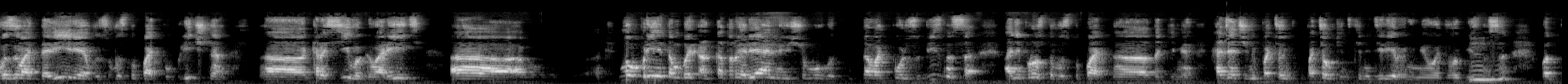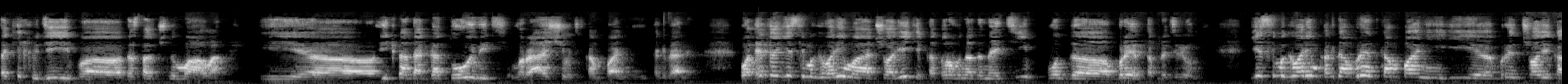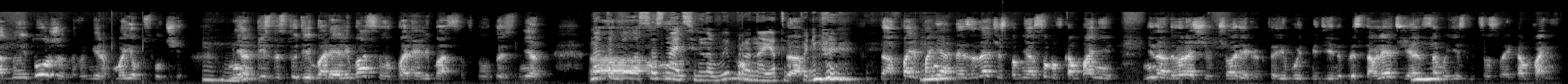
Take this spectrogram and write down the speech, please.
вызывать доверие, выступать публично, э, красиво говорить, э, но при этом, которые реально еще могут давать пользу бизнеса, а не просто выступать э, такими ходячими потем, потемкинскими деревнями у этого бизнеса. Mm-hmm. Вот таких людей э, достаточно мало. И э, их надо готовить, выращивать в компании и так далее. Вот это если мы говорим о человеке, которого надо найти под э, бренд определенный. Если мы говорим, когда бренд компании и бренд человека одно и то же, например, в моем случае, угу. у меня бизнес-студия Барри Алибасов, Барри Алибасов, ну, то есть нет... Но это было а, сознательно выбрано, я так да, понимаю. Да, понятная задача, что мне особо в компании не надо выращивать человека, кто ее будет медийно представлять, я mm-hmm. сам и есть лицо своей компании.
